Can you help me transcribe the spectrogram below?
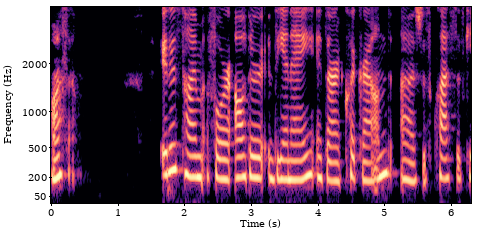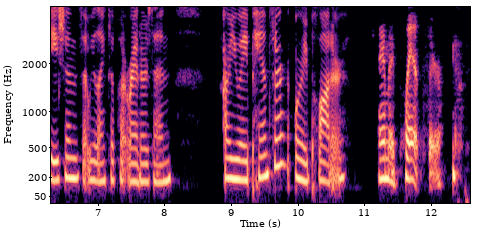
Awesome. It is time for author DNA. It's our quick round. Uh, it's just classifications that we like to put writers in. Are you a pantser or a plotter? I am a plantser.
